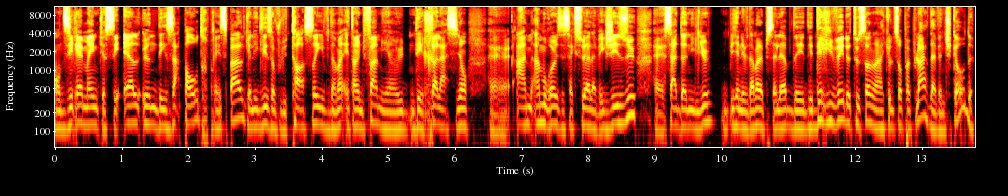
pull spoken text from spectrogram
On dirait même que c'est elle une des apôtres principales que l'Église a voulu tasser, évidemment, étant une femme et ayant eu des relations euh, amoureuses et sexuelles avec Jésus. Euh, ça a donné lieu, bien évidemment, la plus célèbre des, des, dérivés de tout ça dans la culture populaire, Da Vinci Code,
